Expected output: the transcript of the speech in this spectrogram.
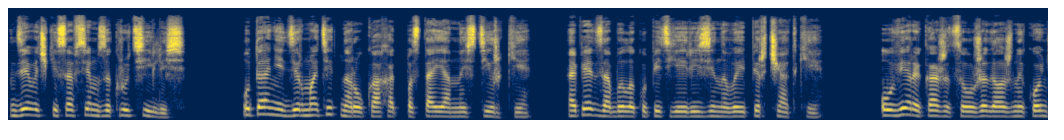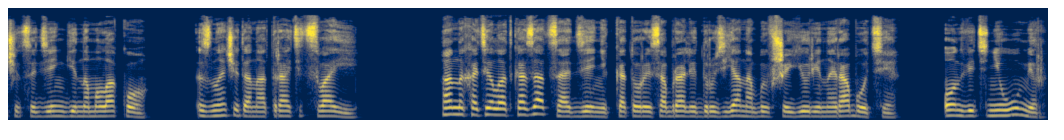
Девочки совсем закрутились. У Тани дерматит на руках от постоянной стирки. Опять забыла купить ей резиновые перчатки. У Веры, кажется, уже должны кончиться деньги на молоко. Значит, она тратит свои. Анна хотела отказаться от денег, которые собрали друзья на бывшей Юриной работе. Он ведь не умер,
